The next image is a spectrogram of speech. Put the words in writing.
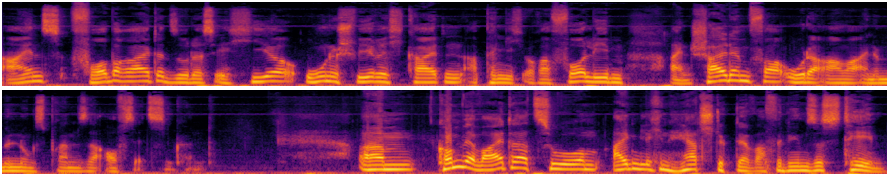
1 vorbereitet, so dass ihr hier ohne Schwierigkeiten, abhängig eurer Vorlieben, einen Schalldämpfer oder aber eine Mündungsbremse aufsetzen könnt. Ähm, kommen wir weiter zum eigentlichen Herzstück der Waffe, dem System.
